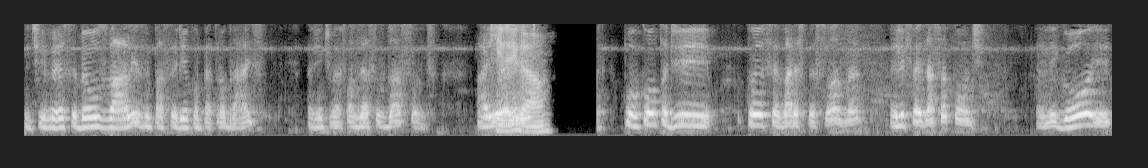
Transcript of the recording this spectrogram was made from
A gente recebeu uns vales em parceria com a Petrobras. A gente vai fazer essas doações. Aí, que legal. Por conta de conhecer várias pessoas, né? Ele fez essa ponte. Ele ligou e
